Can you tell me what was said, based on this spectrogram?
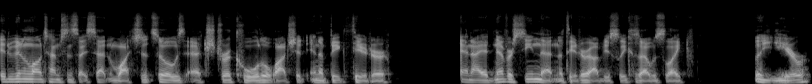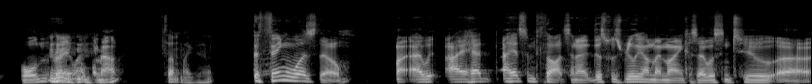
it had been a long time since I sat and watched it. So it was extra cool to watch it in a big theater. And I had never seen that in a theater, obviously, because I was like a year old, right, when it came out. Something like that. The thing was, though, I had I had some thoughts, and I, this was really on my mind because I listened to uh,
